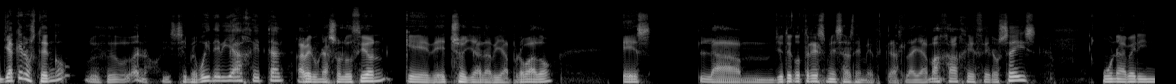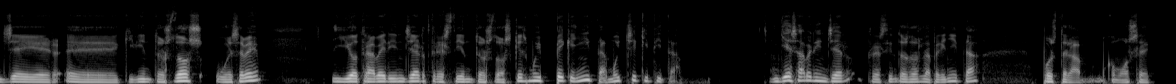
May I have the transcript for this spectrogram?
ya que los tengo, bueno, y si me voy de viaje y tal, a ver, una solución que de hecho ya la había probado es la... Mm, yo tengo tres mesas de mezclas, la Yamaha G06, una Behringer 502 eh, USB y otra Behringer 302, que es muy pequeñita, muy chiquitita. Y esa Behringer 302, la pequeñita, pues te la, como se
